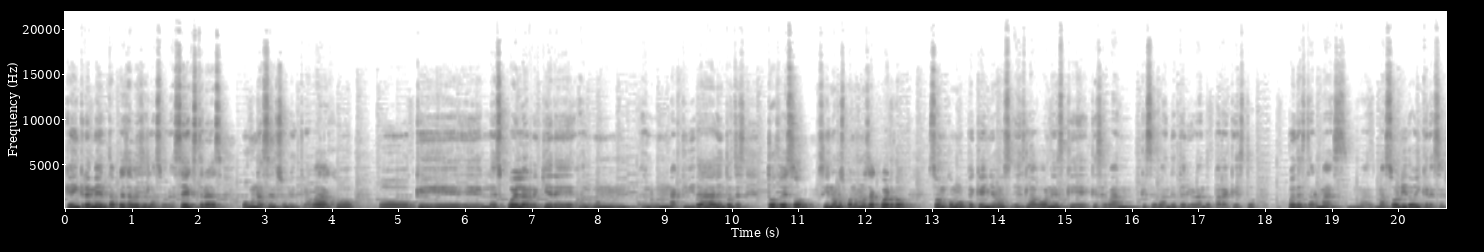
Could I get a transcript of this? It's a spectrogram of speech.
¿Qué incrementa? Pues a veces las horas extras o un ascenso en el trabajo o que eh, la escuela requiere algún, alguna actividad. Entonces, todo eso, si no nos ponemos de acuerdo, son como pequeños eslabones que, se, van, que se van deteriorando para que esto pueda estar más, más, sólido y crecer.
